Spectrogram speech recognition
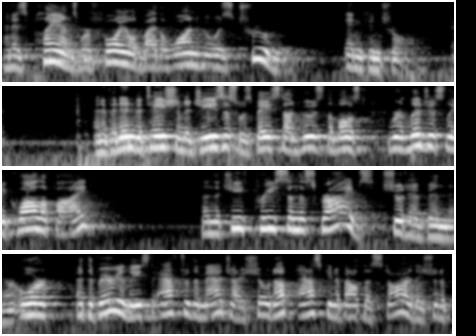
and his plans were foiled by the one who was truly in control. And if an invitation to Jesus was based on who's the most religiously qualified, then the chief priests and the scribes should have been there. Or, at the very least, after the Magi showed up asking about the star, they should have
